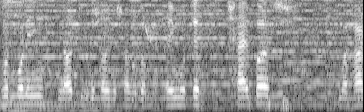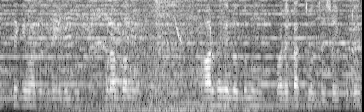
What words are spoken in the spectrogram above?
গুড মর্নিং নাউজ টিভিতে সবাইকে স্বাগত। এই মুহূর্তে সাহেবগঞ্জ বা হাট থেকে বাজার থেকে কিন্তু পুরাতন ঘর ভেঙে নতুন ঘরে কাজ চলছে সেই ফুটেজ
